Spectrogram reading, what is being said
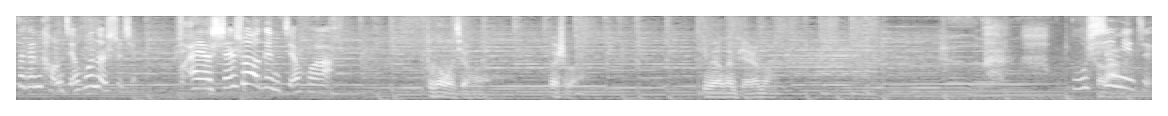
在跟你讨论结婚的事情。哎呀，谁说要跟你结婚了？不跟我结婚了？为什么？因为要跟别人吗？不是你这。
